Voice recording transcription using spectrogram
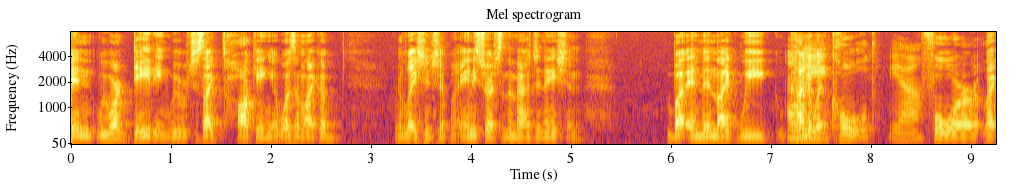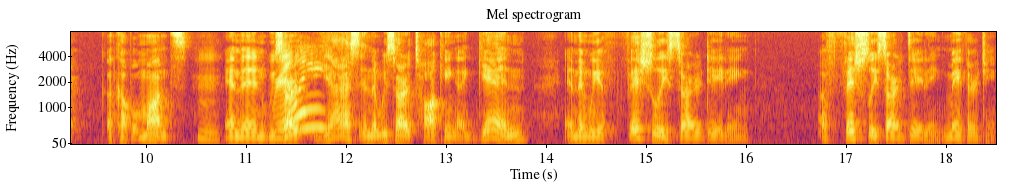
didn't, we weren't dating. We were just like talking. It wasn't like a relationship by any stretch of the imagination. But and then like we kind of went cold Yeah. for like a couple months, and then we started yes, and then we started talking again, and then we officially started dating. Officially started dating May 13th,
